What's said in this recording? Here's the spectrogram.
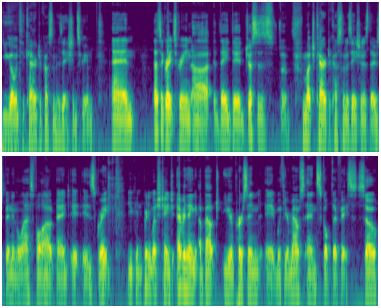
you go into the character customization screen, and that's a great screen. Uh, they did just as much character customization as there's been in the last Fallout, and it is great. You can pretty much change everything about your person uh, with your mouse and sculpt their face. So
